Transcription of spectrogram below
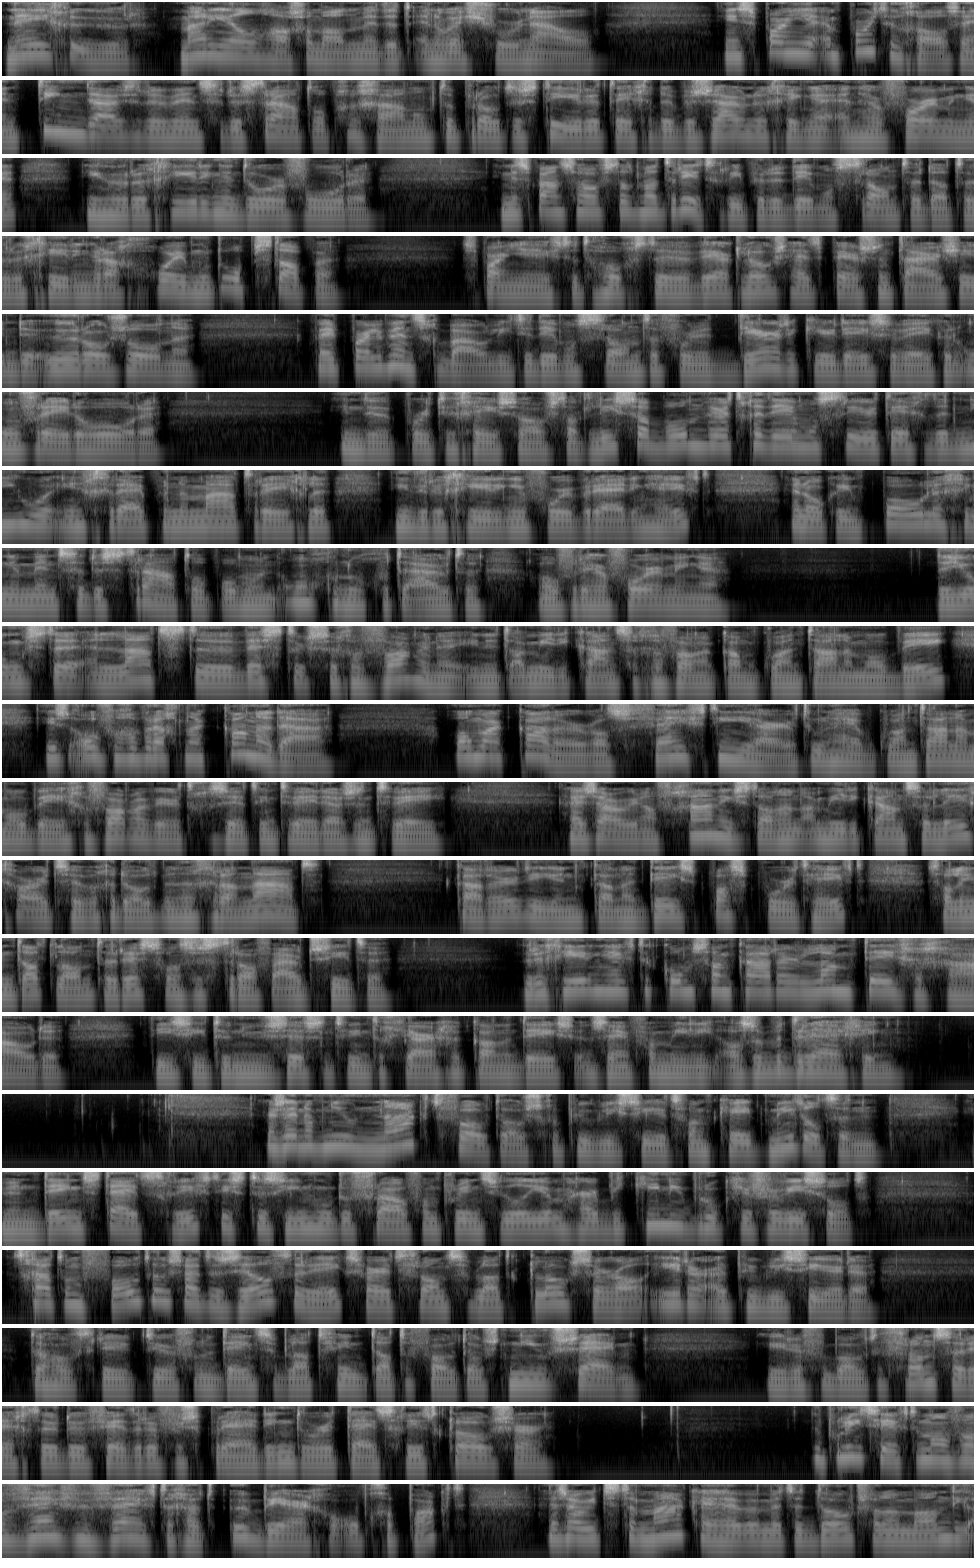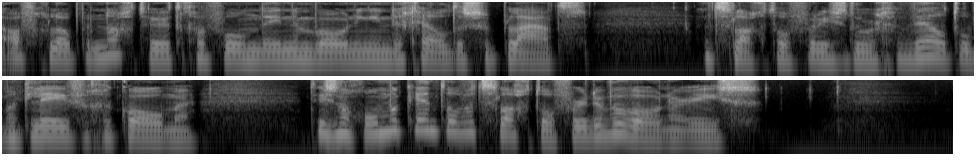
9 uur, Marielle Hageman met het NOS Journaal. In Spanje en Portugal zijn tienduizenden mensen de straat opgegaan om te protesteren tegen de bezuinigingen en hervormingen die hun regeringen doorvoeren. In de Spaanse hoofdstad Madrid riepen de demonstranten dat de regering Rajoy moet opstappen. Spanje heeft het hoogste werkloosheidspercentage in de eurozone. Bij het parlementsgebouw lieten demonstranten voor de derde keer deze week een onvrede horen. In de Portugese hoofdstad Lissabon werd gedemonstreerd tegen de nieuwe ingrijpende maatregelen die de regering in voorbereiding heeft. En ook in Polen gingen mensen de straat op om hun ongenoegen te uiten over de hervormingen. De jongste en laatste westerse gevangene in het Amerikaanse gevangenkamp Guantanamo Bay is overgebracht naar Canada. Omar Kader was 15 jaar toen hij op Guantanamo Bay gevangen werd gezet in 2002. Hij zou in Afghanistan een Amerikaanse legerarts hebben gedood met een granaat. Kader, die een Canadees paspoort heeft, zal in dat land de rest van zijn straf uitzitten. De regering heeft de komst van Kader lang tegengehouden. Die ziet de nu 26-jarige Canadees en zijn familie als een bedreiging. Er zijn opnieuw naaktfoto's gepubliceerd van Kate Middleton. In een Deens tijdschrift is te zien hoe de vrouw van prins William haar bikinibroekje verwisselt. Het gaat om foto's uit dezelfde reeks waar het Franse blad Closer al eerder uit publiceerde. De hoofdredacteur van het Deense blad vindt dat de foto's nieuw zijn. Eerder verbood de Franse rechter de verdere verspreiding door het tijdschrift Closer. De politie heeft een man van 55 uit Ubbergen opgepakt. Hij zou iets te maken hebben met de dood van een man... die afgelopen nacht werd gevonden in een woning in de Gelderse plaats. Het slachtoffer is door geweld om het leven gekomen. Het is nog onbekend of het slachtoffer de bewoner is.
